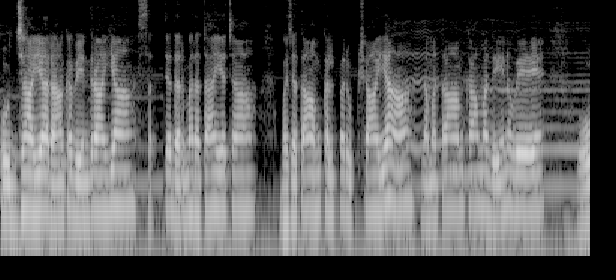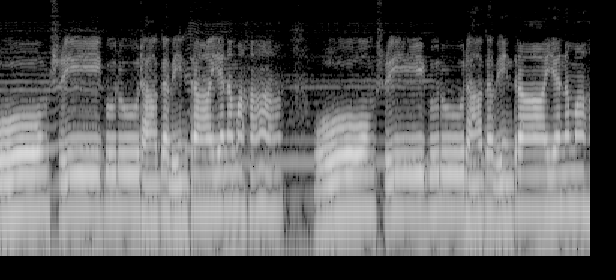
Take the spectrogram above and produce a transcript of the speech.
ಪೂಜ್ಯಾಯ ರಾಘವೇಂದ್ರಾಯ ಸತ್ಯ ಧರ್ಮರತಾಯ ಚ. ಭಜತಾಂ ಕಲ್ಪವೃಕ್ಷಾಯ, ನಮತಾಂ ಕಾಮಧೇನುವೆ. ಓಂ ಶ್ರೀ ಗುರು ರಾಘವೇಂದ್ರಾಯ ನಮಃ. ಓಂ ಶ್ರೀ ಗುರು ರಾಘವೇಂದ್ರಾಯ ನಮಃ.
